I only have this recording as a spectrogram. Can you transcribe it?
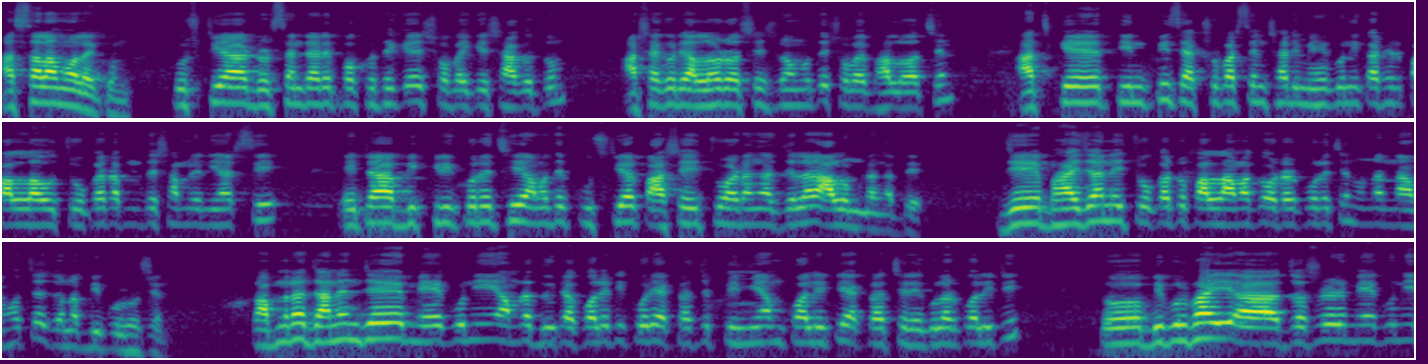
আসসালামু আলাইকুম। কুষ্টিয়া ডোর সেন্টারের পক্ষ থেকে সবাইকে স্বাগতম। আশা করি আল্লাহর অশেষ রহমতে সবাই ভালো আছেন। আজকে তিন পিস একশো পার্সেন্ট শাড়ি মেহগুনি কাঠের পাল্লা ও চৌকাট আপনাদের সামনে নিয়ে আসছি। এটা বিক্রি করেছি আমাদের কুষ্টিয়ার পাশে চুয়াডাঙ্গা জেলার আলমডাঙ্গাতে। যে ভাইজান এই চৌকাট ও পাল্লা আমাকে অর্ডার করেছেন, ওনার নাম হচ্ছে জনাব বিপুল হোসেন। তো আপনারা জানেন যে মেহগুনি আমরা দুইটা কোয়ালিটি করি, একটা হচ্ছে প্রিমিয়াম কোয়ালিটি একটা হচ্ছে রেগুলার কোয়ালিটি তো বিপুল ভাই যশোরের মেহগুনি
